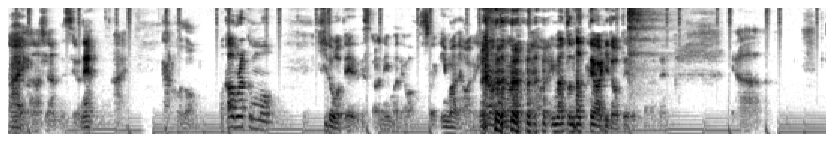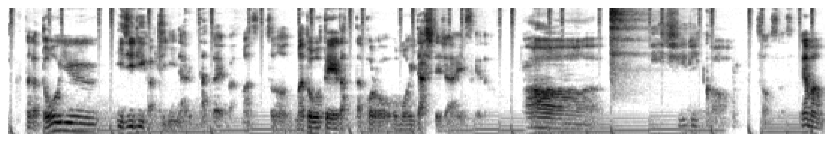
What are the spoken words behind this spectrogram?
はいいう話なんですよね。はい。なるほど。まあ川村くんも非童貞ですからね、今では。今ではね、今となっては。今となっては非童貞ですからなんかどういういじりが気になる？例えば、まあ、その、まあ、童貞だった頃を思い出してじゃないですけど。ああ、いじりか。そうそうそう。いや、ま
